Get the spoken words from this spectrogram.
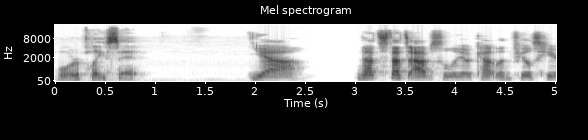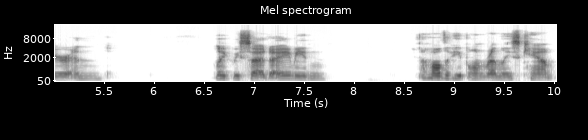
will replace it. Yeah. That's that's absolutely how Catelyn feels here, and like we said, I mean of all the people in Renly's camp,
